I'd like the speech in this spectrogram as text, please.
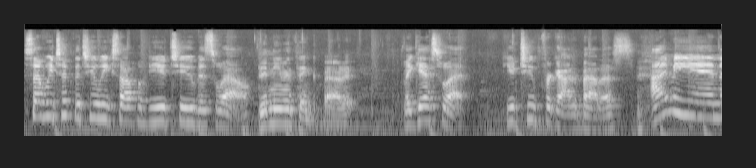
So we took the two weeks off of YouTube as well. Didn't even think about it. But guess what? YouTube forgot about us. I mean,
